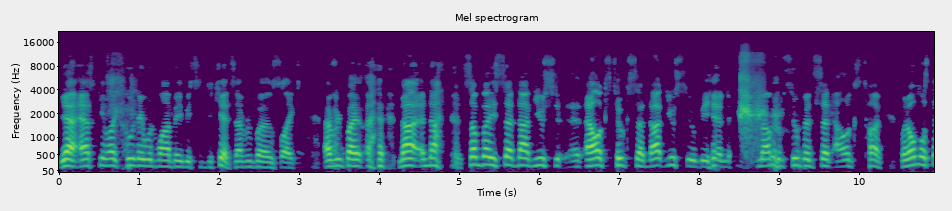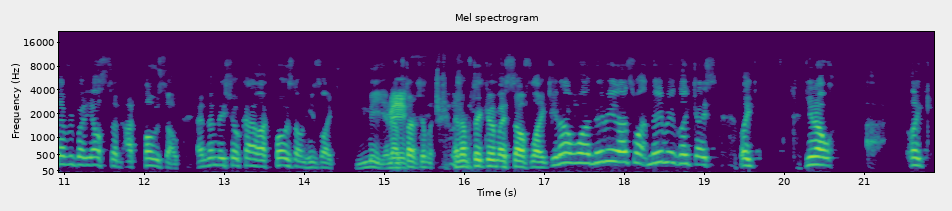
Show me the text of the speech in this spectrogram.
Yeah, asking like who they would want to babysit the kids. Everybody was like, everybody, not not. Somebody said not used to. Alex Tuch said not used to be, and Malcolm Subban said Alex Tuch, but almost everybody else said Okposo. And then they show Kyle Okposo, and he's like me, and me. I'm thinking, and I'm thinking to myself like, you know what? Maybe that's what. Maybe like I like, you know, uh, like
